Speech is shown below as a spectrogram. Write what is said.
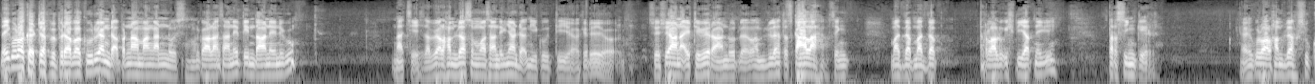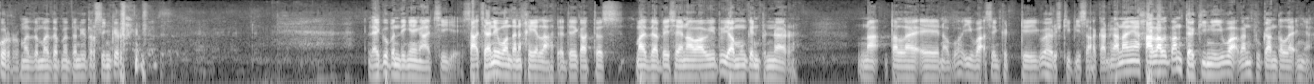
Tapi kalau gak ada beberapa guru yang tidak pernah mangan nus, mereka alasannya tintane niku najis. Tapi alhamdulillah semua santrinya tidak ngikuti ya. Akhirnya yo sesuai anak edw ranut. Alhamdulillah terus kalah. Sing madhab-madhab terlalu ikhtiyat nih tersingkir. Ya, kalau alhamdulillah syukur madhab-madhab ini tersingkir. Lah iku pentingnya ngaji. Sajane wonten khilaf. Dadi kados madzhab Nawawi itu ya mungkin benar. Nak teleke napa iwak sing gede itu harus dipisahkan. Karena yang halal kan daging iwak kan bukan teleknya.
